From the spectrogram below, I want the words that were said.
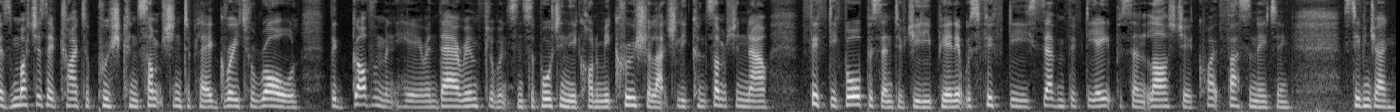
as much as they've tried to push consumption to play a greater role, the government here and their influence in supporting the economy crucial. Actually, consumption now 54% of GDP, and it was 57, 58% last year. Quite fascinating. Steven Jiang,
